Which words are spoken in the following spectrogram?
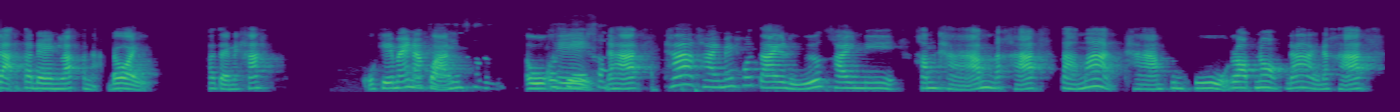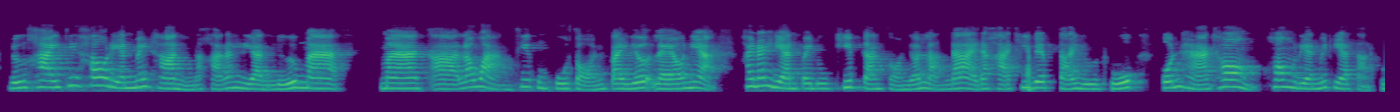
จะแสดงลักษณะด้อย เข้าใจไหมคะ โอเคไหมนะขวัญโอเคโอเคค่ะนะคะ ถ้าใครไม่เข้าใจหรือใครมีคำถามนะคะ สามารถถามคุณครูรอบนอกได้นะคะ หรือใครที่เข้าเรียนไม่ทันนะคะ นักเรียนหรือมามาอ่าระหว่างที่คุณครูสอนไปเยอะแล้วเนี่ย ให้นักเรียนไปดูคลิปการสอนย้อนหลังได้นะคะ ที่เว็บไซต์ YouTube ค้นหาช่องห้องเรียนวิทยาศาสตร์ครู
